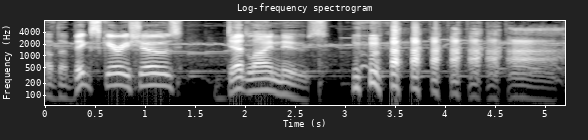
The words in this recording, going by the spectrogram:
of the Big Scary Show's Deadline News.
